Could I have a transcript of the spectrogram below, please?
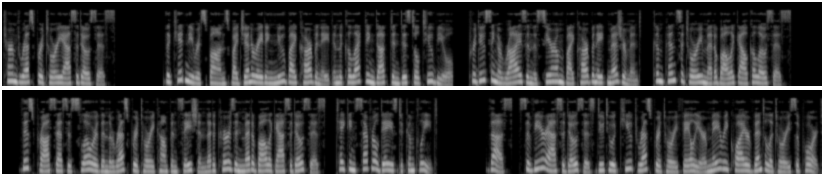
termed respiratory acidosis. The kidney responds by generating new bicarbonate in the collecting duct and distal tubule, producing a rise in the serum bicarbonate measurement, compensatory metabolic alkalosis. This process is slower than the respiratory compensation that occurs in metabolic acidosis, taking several days to complete. Thus, severe acidosis due to acute respiratory failure may require ventilatory support.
